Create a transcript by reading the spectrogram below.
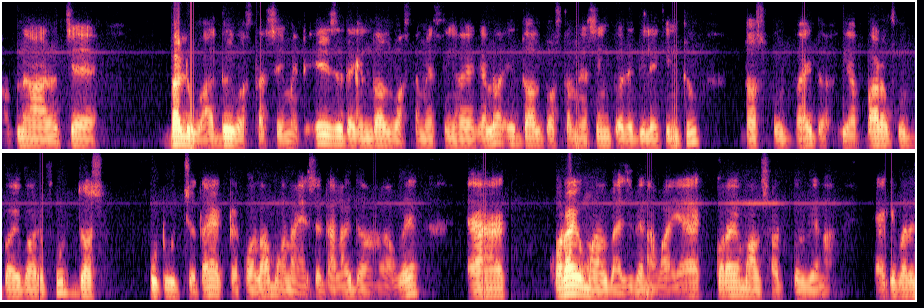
আপনার হচ্ছে বালু আর দুই বস্তা সিমেন্ট। এই যে দেখেন, দশ বস্তা ম্যাচিং হয়ে গেল। এই দশ বস্তা ম্যাচিং করে দিলে কিন্তু দশ ফুট বাই ইয়া, বারো ফুট বাই বারো ফুট, দশ ফুট উচ্চতায় একটা কলাম অনায়াসে ঢালাই দেওয়া হবে। এক করাই মাল বাজবে না ভাই, এক করাই মাল শর্ট করবে না। একেবারে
